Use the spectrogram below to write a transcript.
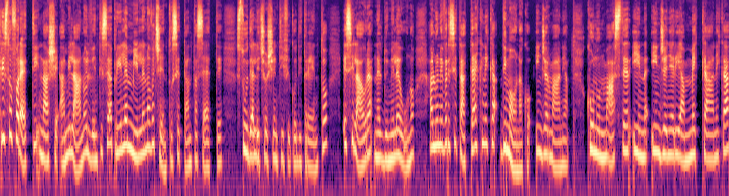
Cristoforetti nasce a Milano il 26 aprile 1977, studia al Liceo Scientifico di Trento e si laurea nel 2001 all'Università Tecnica di Monaco, in Germania, con un master in ingegneria meccanica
